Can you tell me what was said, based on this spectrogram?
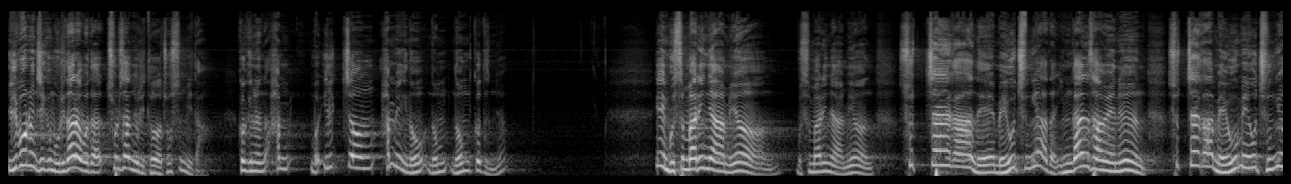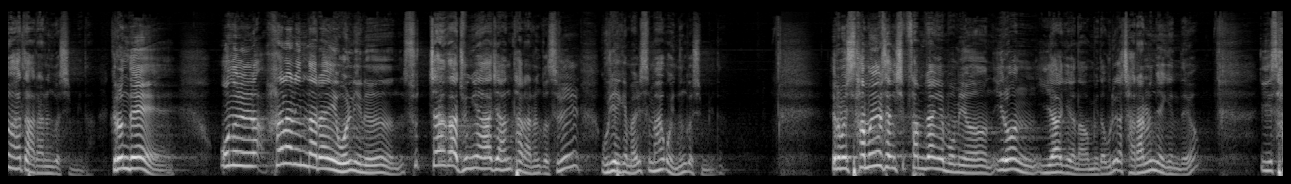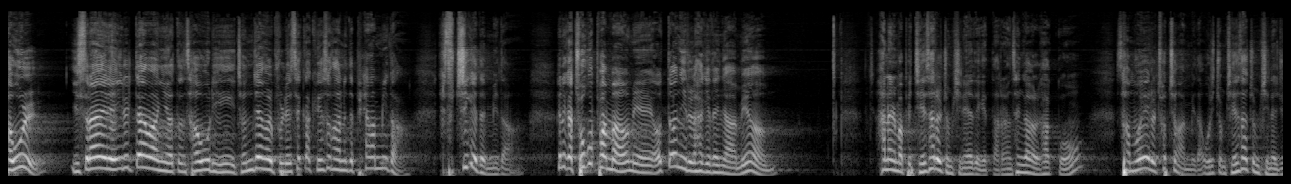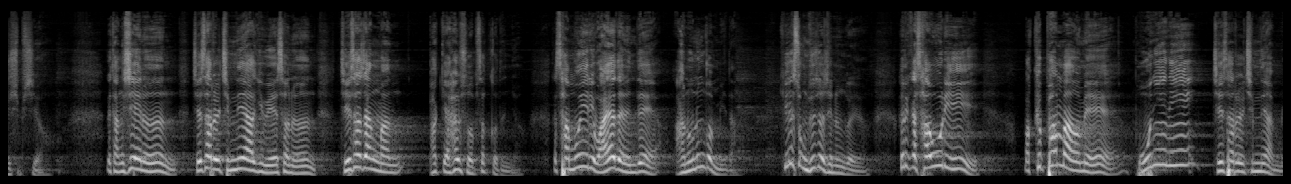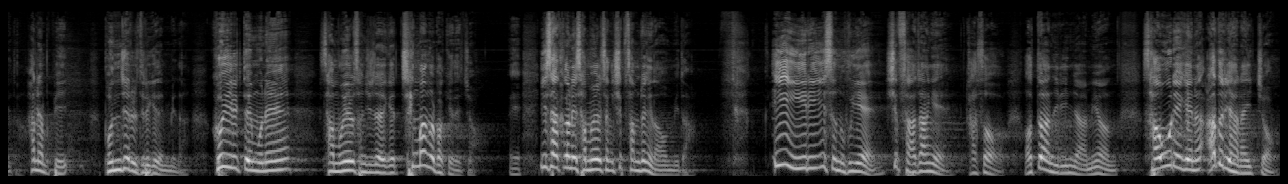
일본은 지금 우리나라보다 출산율이 더 좋습니다. 거기는 한뭐 1.1명이 넘, 넘, 넘거든요. 이게 무슨 말이냐면 무슨 말이냐면 숫자가 네, 매우 중요하다. 인간 사회는 숫자가 매우 매우 중요하다라는 것입니다. 그런데 오늘 하나님 나라의 원리는 숫자가 중요하지 않다라는 것을 우리에게 말씀하고 있는 것입니다. 여러분 사무엘상 13장에 보면 이런 이야기가 나옵니다. 우리가 잘 아는 얘기인데요. 이 사울 이스라엘의 일대 왕이었던 사울이 전쟁을 블레셋과 괴성하는데 패합니다. 계속 지게 됩니다. 그러니까 조급한 마음에 어떤 일을 하게 되냐면 하나님 앞에 제사를 좀 지내야 되겠다라는 생각을 갖고 사무엘을 초청합니다. 우리 좀 제사 좀 지내 주십시오. 그 당시에는 제사를 집례하기 위해서는 제사장만 밖에 할 수 없었거든요. 사무엘이 와야 되는데 안 오는 겁니다. 계속 늦어지는 거예요. 그러니까 사울이 막 급한 마음에 본인이 제사를 집례합니다. 하나님 앞에 번제를 드리게 됩니다. 그 일 때문에 사무엘 선지자에게 책망을 받게 되죠. 예, 이 사건이 사무엘상 13장에 나옵니다. 이 일이 있은 후에 14장에 가서 어떠한 일이 있냐면 사울에게는 아들이 하나 있죠.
